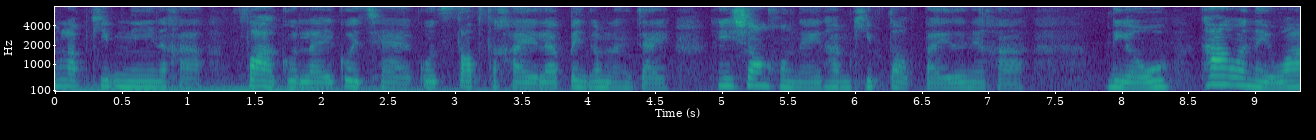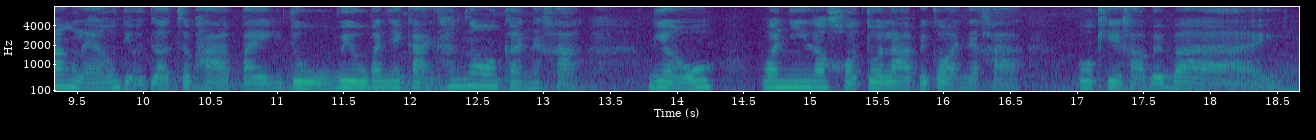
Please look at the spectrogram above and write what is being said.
ำหรับคลิปนี้นะคะ ฝากกดไลค์กดแชร์ กด Subscribe และเป็นกำลังใจให้ช่องของนายทำคลิปต่อไปด้วยนะคะ เดี๋ยวถ้าวันไหนว่างแล้ว เดี๋ยวเราจะพาไปดูวิวบรรยากาศข้างนอกกันนะคะ เดี๋ยววันนี้เราขอตัวลาไปก่อนนะคะ โอเคค่ะ บ๊ายบาย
